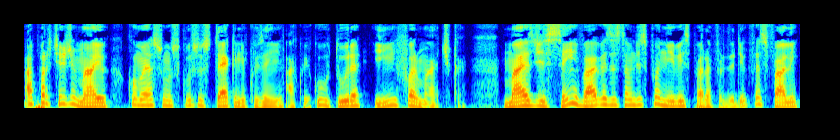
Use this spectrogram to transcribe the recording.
A partir de maio, começam os cursos técnicos em aquicultura e informática. Mais de 100 vagas estão disponíveis para Frederico Westphalen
